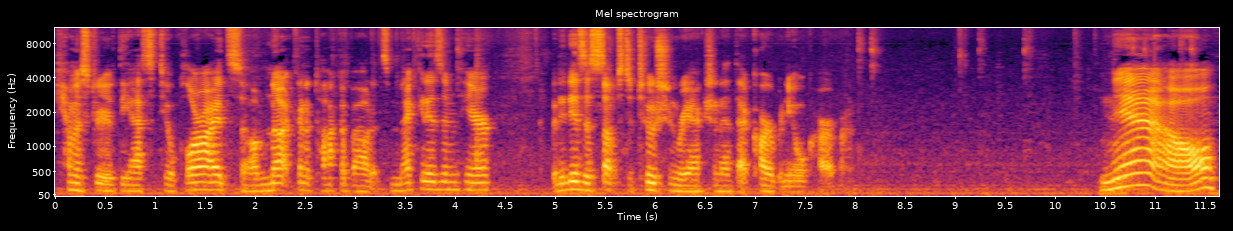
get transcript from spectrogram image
chemistry of the acetyl chloride, so I'm not going to talk about its mechanism here, but it is a substitution reaction at that carbonyl carbon. Now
